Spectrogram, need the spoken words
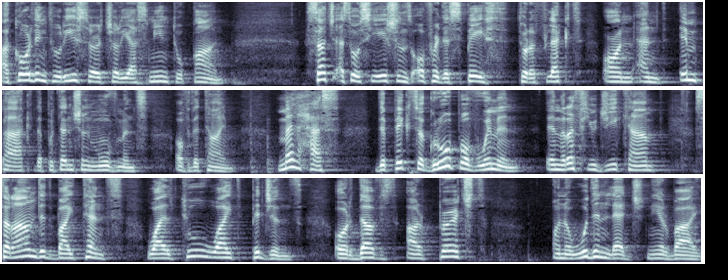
According to researcher Yasmin Tuqan, such associations offered a space to reflect on and impact the potential movements of the time. Malhas depicts a group of women in refugee camp surrounded by tents while two white pigeons or doves are perched on a wooden ledge nearby,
